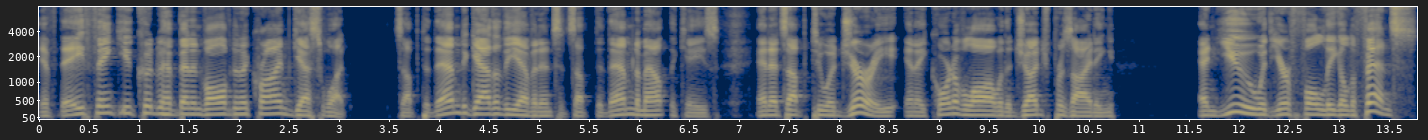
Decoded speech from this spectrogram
If they think you could have been involved in a crime, guess what? It's up to them to gather the evidence. It's up to them to mount the case. And it's up to a jury in a court of law with a judge presiding and you with your full legal defense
